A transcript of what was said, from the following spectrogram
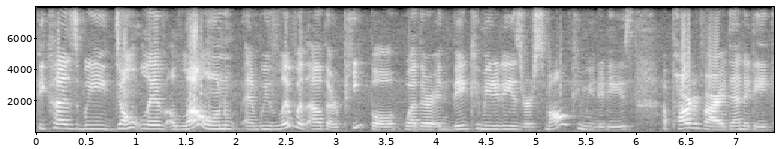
because we don't live alone and we live with other people, whether in big communities or small communities, a part of our identity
